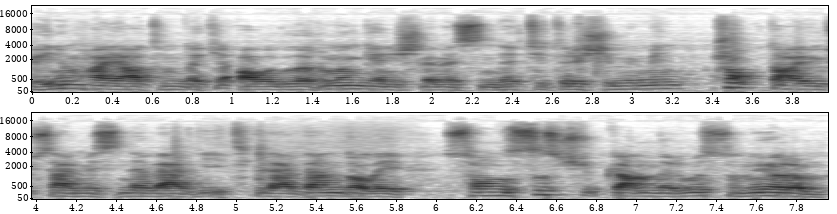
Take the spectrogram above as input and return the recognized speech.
benim hayatımdaki algılarımın genişlemesinde, titreşimimin çok daha yükselmesinde verdiği etkilerden dolayı sonsuz şükranlarımı sunuyorum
